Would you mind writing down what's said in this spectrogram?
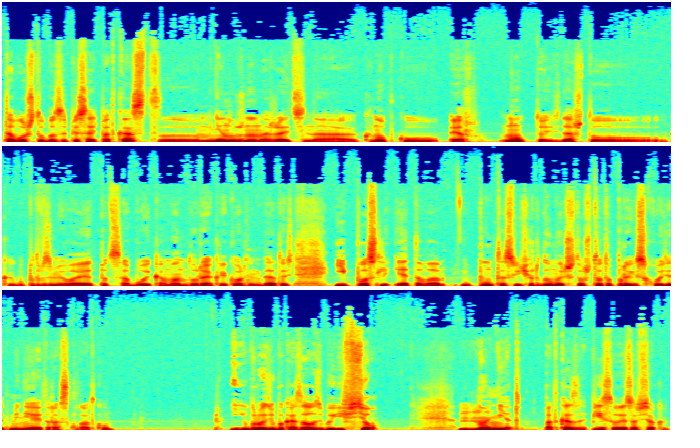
того, чтобы записать подкаст, э, мне нужно нажать на кнопку R. Ну, то есть, да, что как бы подразумевает под собой команду Rec Recording, да, то есть, и после этого Punta Switcher думает, что что-то происходит, меняет раскладку, и вроде бы, казалось бы, и все. Но нет. Подкаст записывается, все как,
